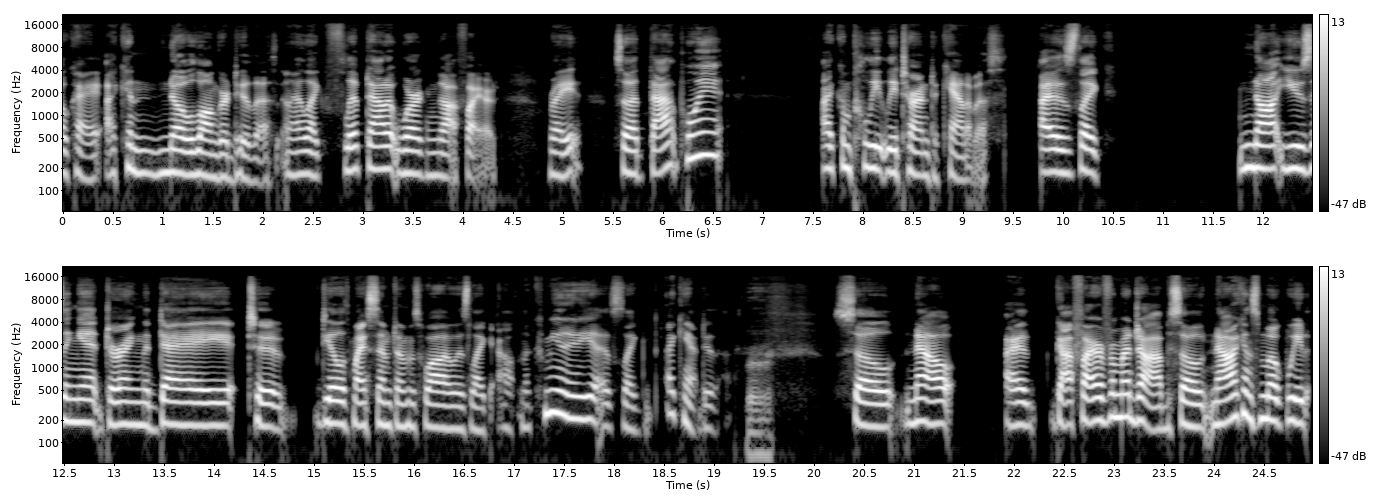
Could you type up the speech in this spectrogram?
okay i can no longer do this and i like flipped out at work and got fired right so at that point i completely turned to cannabis i was like not using it during the day to deal with my symptoms while i was like out in the community it's like i can't do that mm-hmm. so now I got fired from my job. So now I can smoke weed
